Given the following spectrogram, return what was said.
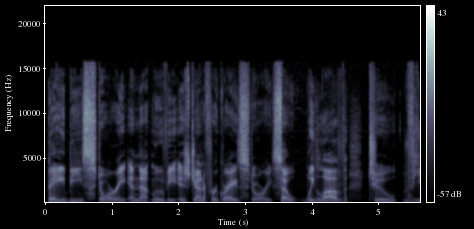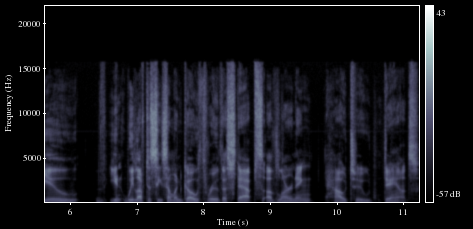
Baby's story in that movie is Jennifer Grey's story. So we love to view. You, we love to see someone go through the steps of learning how to dance.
